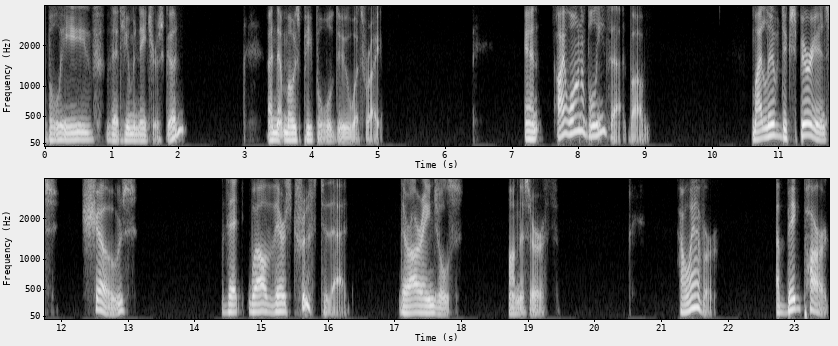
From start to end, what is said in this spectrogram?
believe that human nature is good and that most people will do what's right. And I want to believe that, Bob. My lived experience shows that, well, there's truth to that. There are angels on this earth. However, a big part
